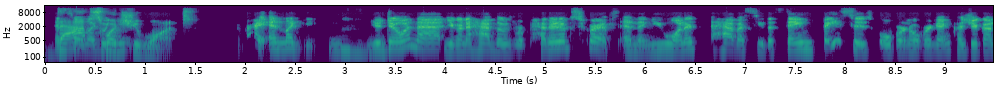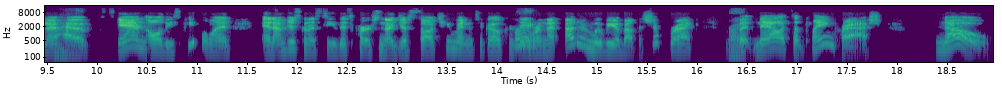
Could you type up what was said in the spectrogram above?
That's so, like, what you, you want Right. And like mm-hmm. you're doing that, you're going to have those repetitive scripts, and then you want to have us see the same faces over and over again because you're going to mm-hmm. have scan all these people in. And I'm just going to see this person I just saw two minutes ago because right. they were in that other movie about the shipwreck, right. but now it's a plane crash. No,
